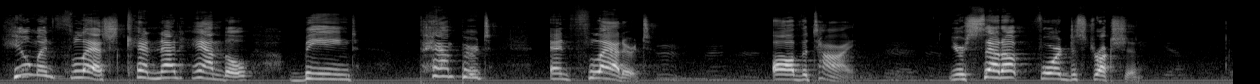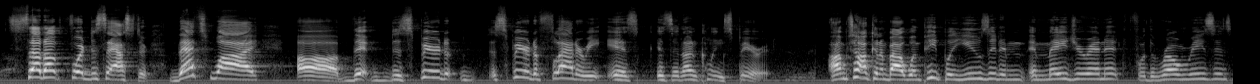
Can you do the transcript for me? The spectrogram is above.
human flesh cannot handle being pampered and flattered all the time. You're set up for destruction, set up for disaster. That's why uh, the, the, spirit, the spirit of flattery is, is an unclean spirit. I'm talking about when people use it and, and major in it for the wrong reasons.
